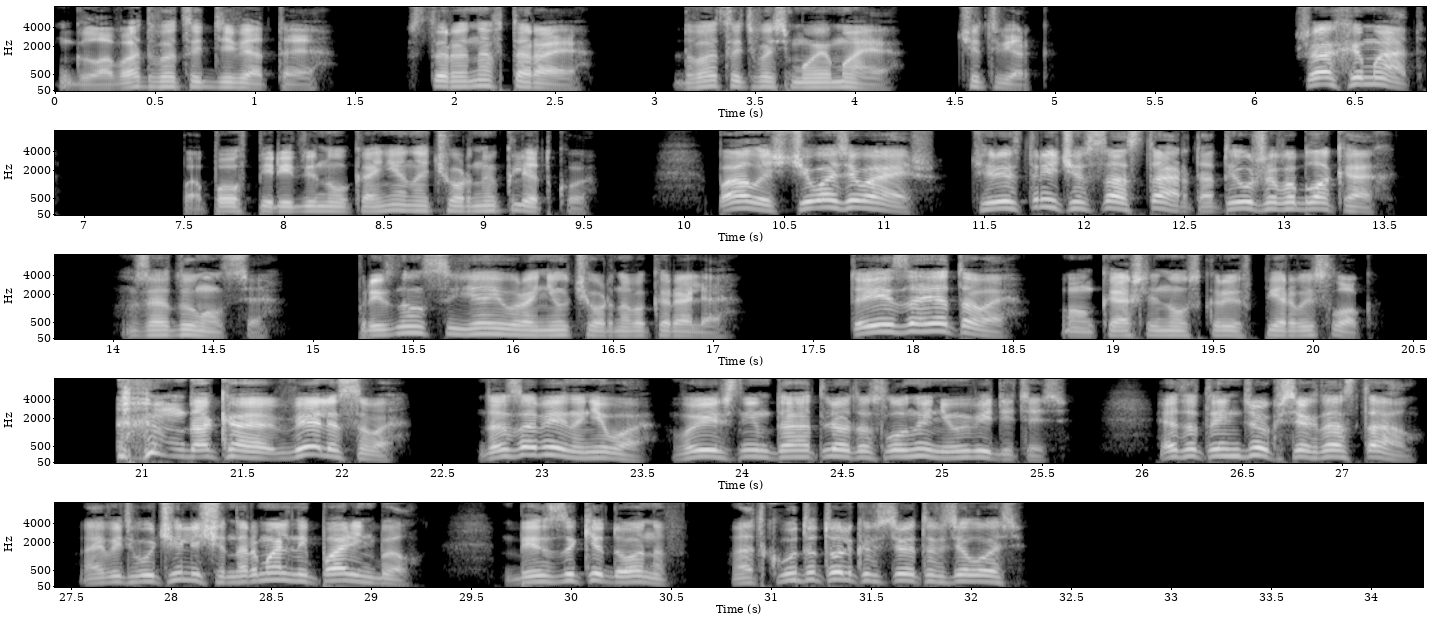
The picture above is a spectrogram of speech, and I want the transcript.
Глава 29. Сторона 2. 28 мая. Четверг. «Шах и мат!» Попов передвинул коня на черную клетку. «Палыч, чего зеваешь? Через три часа старт, а ты уже в облаках!» Задумался. Признался я и уронил черного короля. «Ты из-за этого?» Он кашлянул, скрыв первый слог. «Дака, Велесова? Да забей на него, вы с ним до отлета с Луны не увидитесь. Этот индюк всех достал, а ведь в училище нормальный парень был. Без закидонов. Откуда только все это взялось?»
